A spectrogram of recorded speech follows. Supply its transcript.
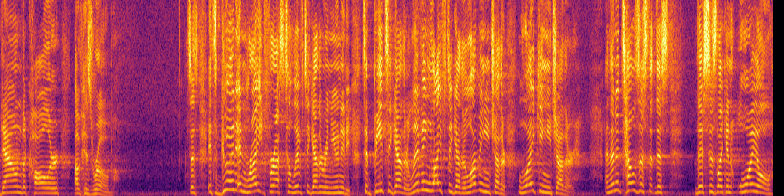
down the collar of his robe. It says, It's good and right for us to live together in unity, to be together, living life together, loving each other, liking each other. And then it tells us that this, this is like an oil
